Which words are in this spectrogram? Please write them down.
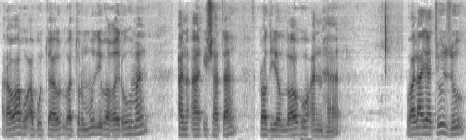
Rawahu Abu Daud wa Turmudi wa ghairuhuma an Aisyata radhiyallahu anha. Wala yajuzu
